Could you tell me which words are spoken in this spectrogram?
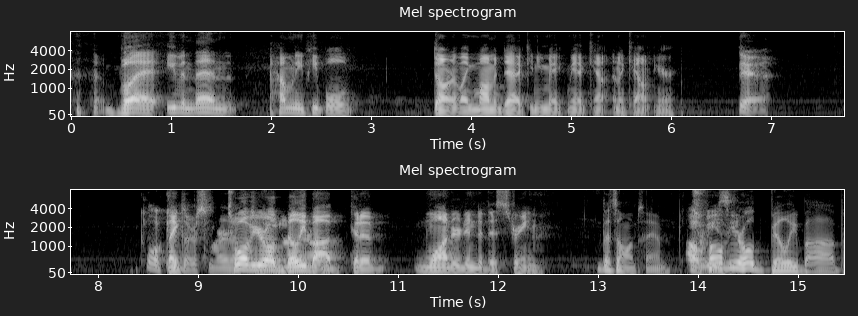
but even then, how many people darn like mom and dad? Can you make me account an account here? Yeah. Well, Like are smart. 12 year old Billy. Bob could have wandered into this stream. That's all I'm saying. Oh. Twelve year old Billy Bob.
